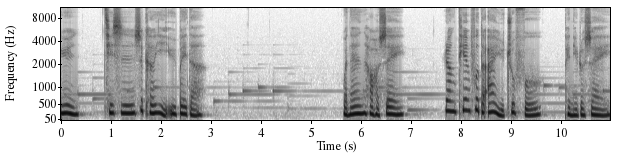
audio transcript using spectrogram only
运其实是可以预备的。晚安，好好睡，让天父的爱与祝福陪你入睡。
